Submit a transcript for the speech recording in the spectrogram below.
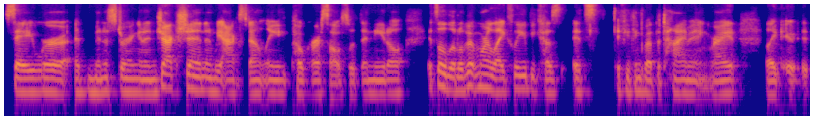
say we're administering an injection and we accidentally poke ourselves with the needle, it's a little bit more likely because it's, if you think about the timing, right? Like it, it,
